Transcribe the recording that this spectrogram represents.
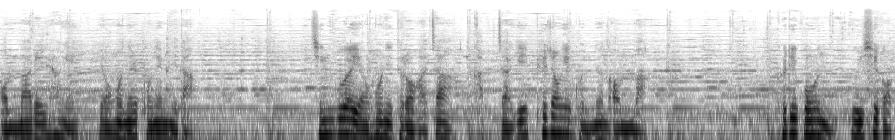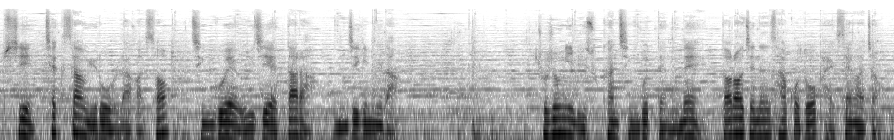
엄마를 향해 영혼을 보냅니다. 진구의 영혼이 들어가자 갑자기 표정이 굳는 엄마. 그리곤 의식 없이 책상 위로 올라가서 진구의 의지에 따라 움직입니다. 조종이 미숙한 진구 때문에 떨어지는 사고도 발생하죠.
